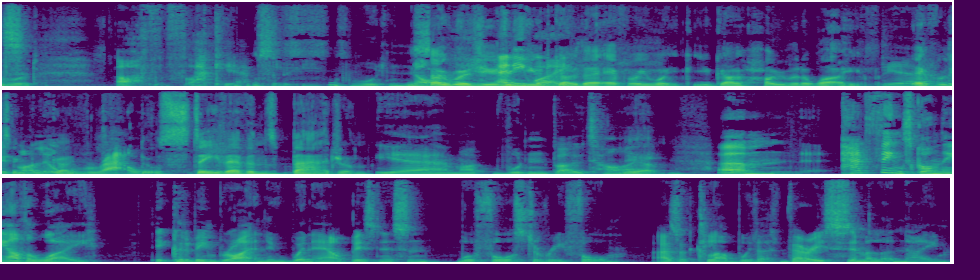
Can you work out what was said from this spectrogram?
so would. oh fuck it, absolutely would not. So would you? Anyway, You'd go there every week. You go home and away. yeah, every with my little game. rattle, Little Steve Evans badge on. yeah, my wooden bow tie. Yeah. Um, had things gone the other way, it could have been Brighton who went out of business and were forced to reform as a club with a very similar name,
